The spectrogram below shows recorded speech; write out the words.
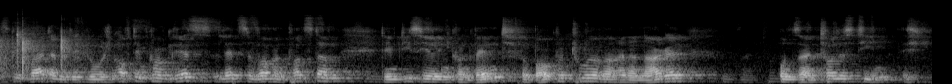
Es geht weiter mit den Logen. Auf dem Kongress letzte Woche in Potsdam, dem diesjährigen Konvent für Baukultur, war Rainer Nagel und sein tolles Team, ich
